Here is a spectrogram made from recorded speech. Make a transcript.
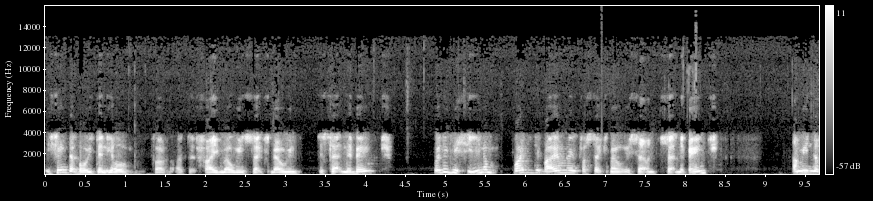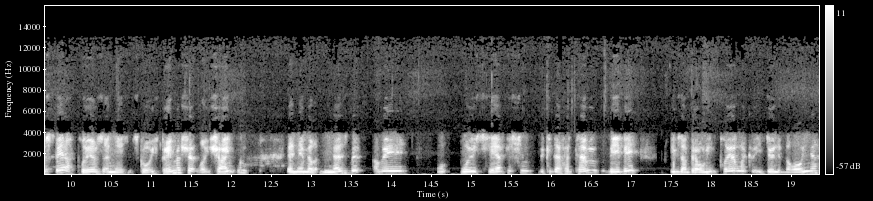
He signed the boys Danilo for uh, five million, six million to sit on the bench. What did he see in him? Why did they buy him then for six million to sit on, sit on the bench? I mean, there's better players in the Scottish Premiership like Shankland and then Nisbet away, Lewis Ferguson. We could have had him, maybe. He was a brilliant player. Look what he's doing at Bologna.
